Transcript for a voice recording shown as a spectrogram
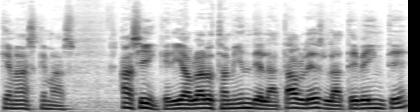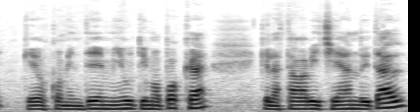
¿Qué más? ¿Qué más? Ah, sí, quería hablaros también de la tablet, la T20, que os comenté en mi último podcast, que la estaba bicheando y tal,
